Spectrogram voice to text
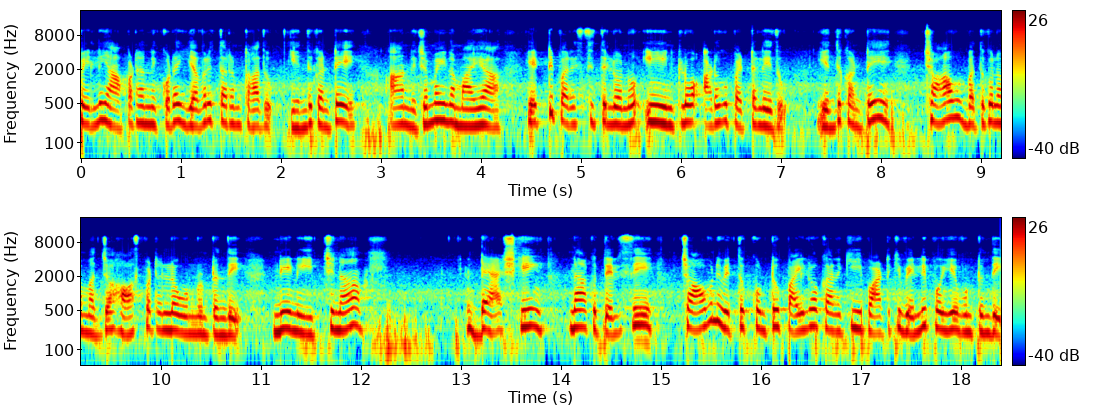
పెళ్ళి ఆపడానికి కూడా ఎవరి తరం కాదు. ఎందుకంటే ఆ నిజమైన మాయ ఎట్టి పరిస్థితుల్లోనూ ఈ ఇంట్లో అడుగు పెట్టలేదు. ఎందుకంటే చావు బతుకుల మధ్య హాస్పిటల్లో ఉండుంటుంది. నేను ఇచ్చిన డాష్కి నాకు తెలిసి చావుని వెతుక్కుంటూ పైలోకానికి ఈ పాటికి వెళ్ళిపోయే ఉంటుంది.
